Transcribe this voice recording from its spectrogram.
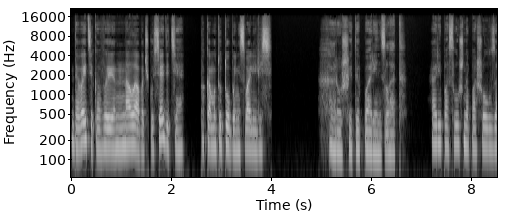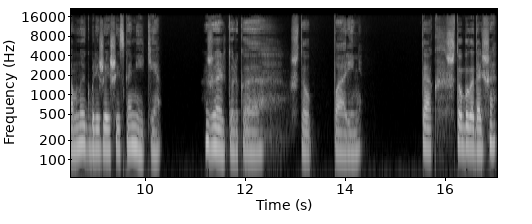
«Давайте-ка вы на лавочку сядете, пока мы тут оба не свалились». «Хороший ты парень, Злат». Ари послушно пошел за мной к ближайшей скамейке. «Жаль только, что парень». «Так, что было дальше?»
